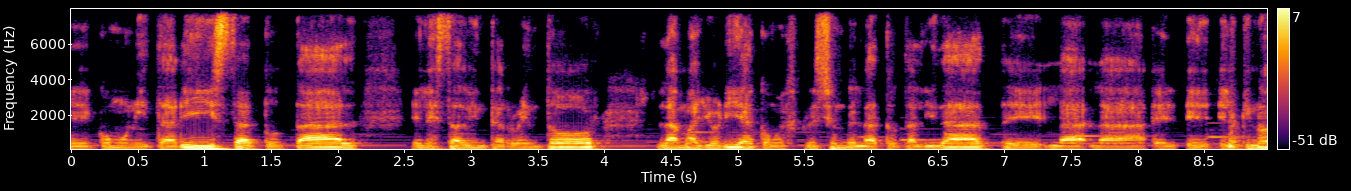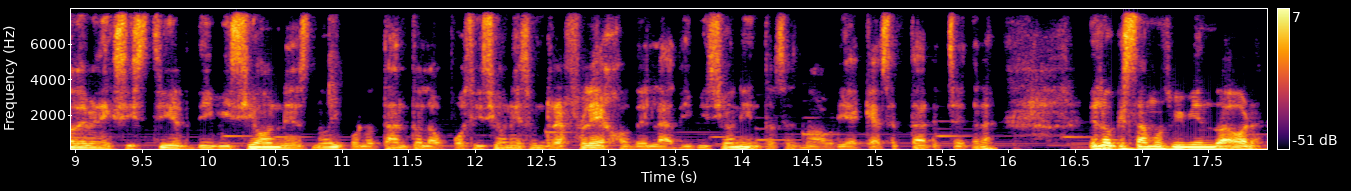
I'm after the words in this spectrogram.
eh, comunitarista, total, el Estado interventor, la mayoría como expresión de la totalidad, eh, el, el, que no deben existir divisiones, ¿no? Y por lo tanto la oposición es un reflejo de la división y entonces no habría que aceptar, etcétera. Es lo que estamos viviendo ahora.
